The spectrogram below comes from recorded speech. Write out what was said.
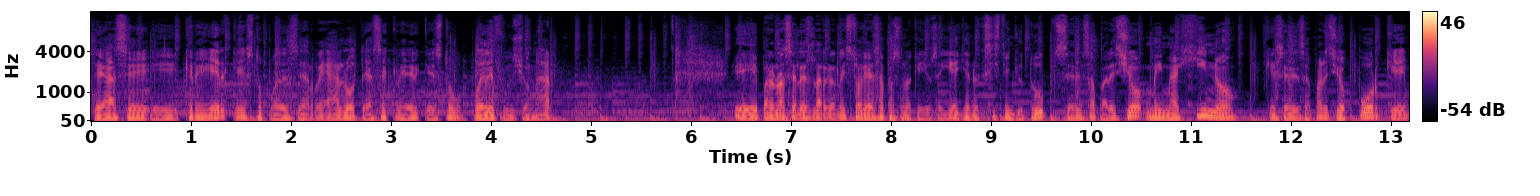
te hace eh, creer que esto puede ser real o te hace creer que esto puede funcionar. Eh, para no hacerles larga la historia, esa persona que yo seguía ya no existe en YouTube, se desapareció. Me imagino que se desapareció porque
